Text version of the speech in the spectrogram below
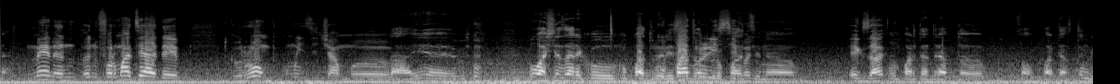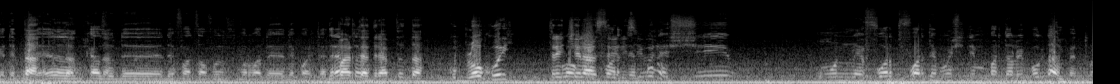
Da. Man, în, în formația aia de romb, cum îi ziceam, uh, Da, e o așezare cu, cu patru Cu receiveri patru grupați receiveri. în, uh, exact, în partea dreaptă sau partea stângă, de Da, da, în cazul da. de, de față a fost vorba de, de partea dreaptă. Partea dreaptă, da. Cu blocuri, trei Blocuri ceilalți foarte receiver. bune și un efort foarte bun și din partea lui Bogdan pentru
